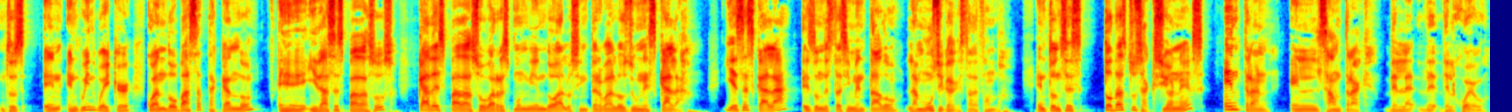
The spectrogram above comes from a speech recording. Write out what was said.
Entonces, en, Wind Waker, cuando vas atacando eh, y das espadazos, cada espadazo va respondiendo a los intervalos de una escala. Y esa escala es donde está cimentado la música que está de fondo. Entonces, todas tus acciones entran en el soundtrack del juego.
